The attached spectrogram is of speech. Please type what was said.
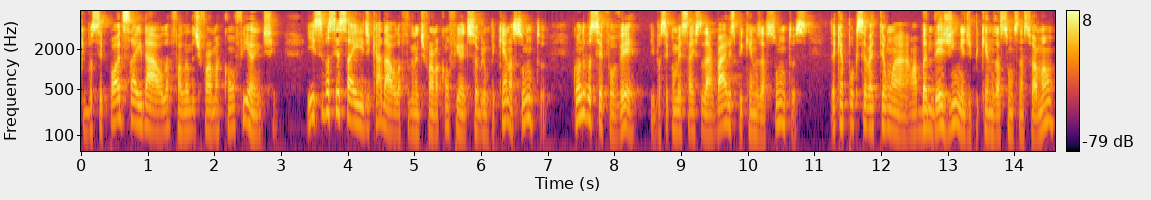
que você pode sair da aula falando de forma confiante. E se você sair de cada aula falando de forma confiante sobre um pequeno assunto, quando você for ver e você começar a estudar vários pequenos assuntos, daqui a pouco você vai ter uma, uma bandejinha de pequenos assuntos na sua mão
